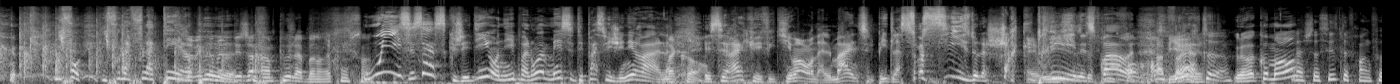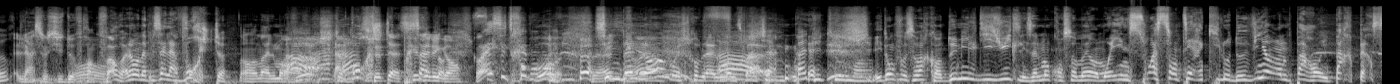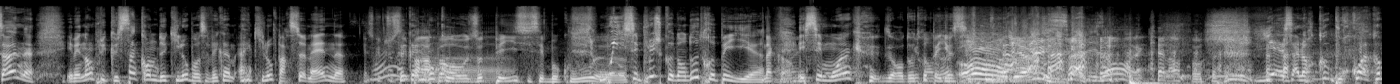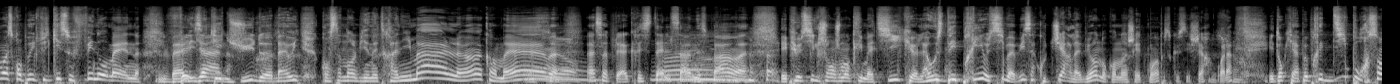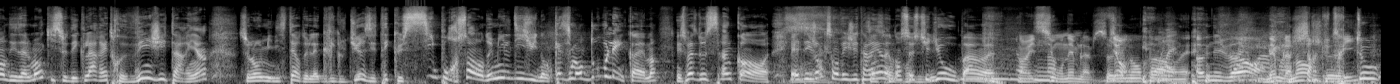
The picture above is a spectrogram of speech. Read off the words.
Il faut il faut la flatter Vous un avez quand même peu. déjà un peu la bonne réponse. hein. Oui, c'est ça ce que j'ai dit, on n'y est pas loin, mais c'était pas assez général. D'accord. Et c'est vrai qu'effectivement, en Allemagne, c'est le pays de la saucisse, de la charcuterie, Eh oui, n'est-ce pas Ah. Euh, Comment La saucisse de Francfort. La saucisse de Francfort, voilà, on appelle ça la Wurst en allemand. la Ah, Wurst, c'est très ça, élégant. Ouais, c'est très beau. C'est une belle langue, moi je trouve l'allemand. Ah, pas- j'aime pas du tout, moi. Et donc, faut savoir qu'en 2018, les Allemands consommaient en moyenne 61 kilos de viande par an et par personne. Et maintenant, plus que 52 kilos. Bon, ça fait quand même 1 kilo par semaine. Est-ce que tu c'est sais quand par même rapport beaucoup. aux autres pays si c'est beaucoup euh, Oui, c'est plus que dans d'autres pays. D'accord. Et c'est moins que dans d'autres pays aussi. Oh, bien vu Ça, disons, euh, quelle info. Yes, alors co- pourquoi Comment est-ce qu'on peut expliquer ce phénomène? Bah, Les inquiétudes, bah oui, concernant le bien-être animal, hein, quand même. Sûr. Ah, ça plaît à Christelle, ça, n'est-ce pas? Et puis aussi le changement climatique, la hausse des prix aussi, bah oui, ça coûte cher la viande, donc on en achète moins parce que c'est cher, voilà. Et donc il y a à peu près 10% des Allemands qui se déclarent être végétariens. Selon le ministère de l'Agriculture, ils étaient que 6% en 2018, donc quasiment doublé quand même, hein, l'espace de 5 ans. Il y a des gens qui sont végétariens là, dans ce studio ou pas ouais? Non, ici Non. on aime la Absolument viande. pas. Ouais. On est omnivore. On aime la charcuterie. Tout.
